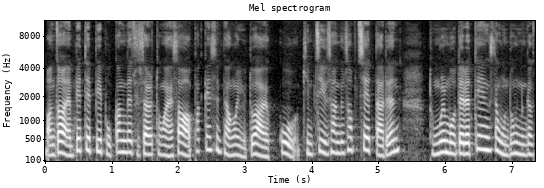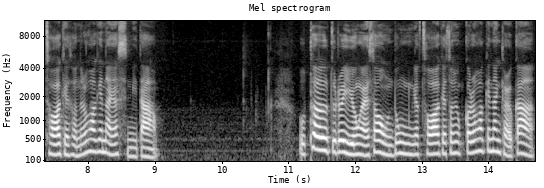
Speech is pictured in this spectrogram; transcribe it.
먼저 MPTP 복강내 주사를 통해서 파킨슨 병을 유도하였고 김치 유산균 섭취에 따른 동물 모델의 퇴행성 운동 능력 저하 개선을 확인하였습니다. 로타우드를 이용해서 운동 능력 저하 개선 효과를 확인한 결과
